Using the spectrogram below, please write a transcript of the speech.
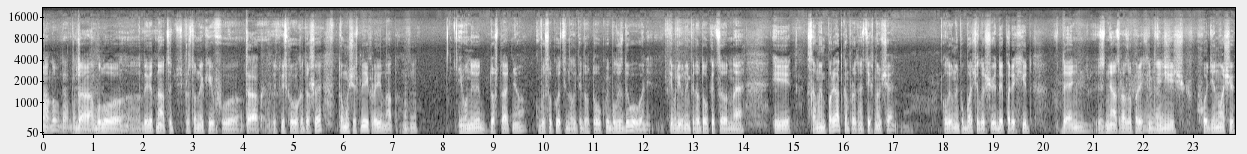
А, ну да, бачу. Да, було е, 19 представників е, Так. військових аташе, в тому числі і країн НАТО. Угу. І вони достатньо високо оцінили підготовку і були здивовані тим рівнем підготовки це одне і самим порядком проведення цих навчань. Коли вони побачили, що йде перехід в день, з дня зразу перехід в Ніч. ніч, в ході ночі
